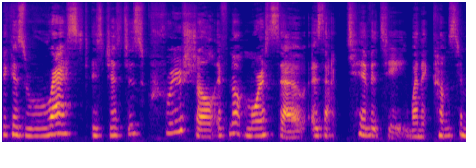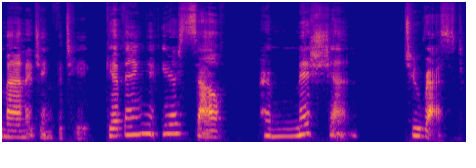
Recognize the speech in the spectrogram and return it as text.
Because rest is just as crucial, if not more so, as activity when it comes to managing fatigue. Giving yourself permission to rest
